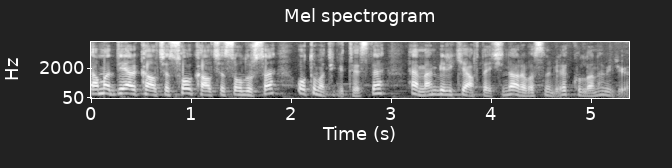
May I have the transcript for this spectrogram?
Ama diğer kalça sol kalçası olursa otomatik viteste hemen 1-2 hafta içinde arabasını bile kullanabiliyor.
